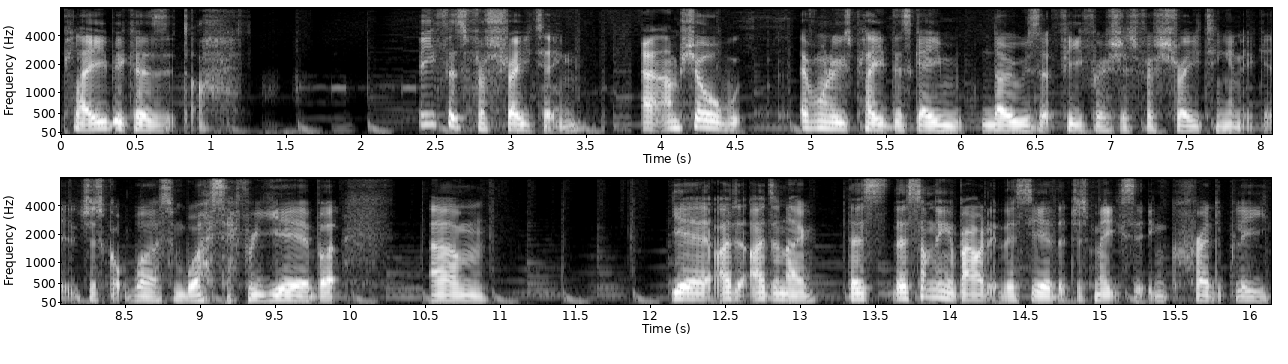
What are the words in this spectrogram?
play because it, uh, FIFA's frustrating. I'm sure everyone who's played this game knows that FIFA is just frustrating and it, it just got worse and worse every year. But um, yeah, I, I don't know. There's there's something about it this year that just makes it incredibly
